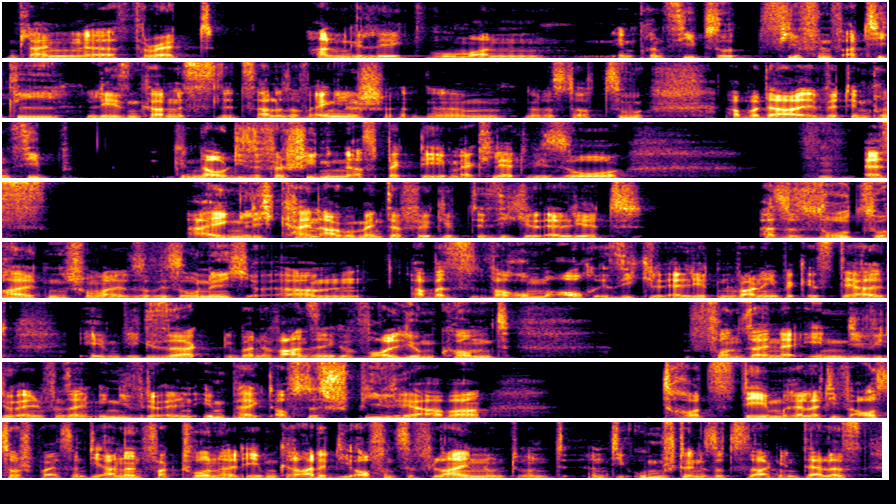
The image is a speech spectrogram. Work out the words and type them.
einen kleinen äh, Thread angelegt, wo man im Prinzip so vier, fünf Artikel lesen kann. Es ist jetzt alles auf Englisch, ähm, nur das dazu. Aber da wird im Prinzip genau diese verschiedenen Aspekte eben erklärt, wieso hm. es eigentlich kein Argument dafür gibt, Ezekiel Elliott also so zu halten, schon mal sowieso nicht. Ähm, aber warum auch Ezekiel Elliott ein Running Back ist, der halt eben, wie gesagt, über eine wahnsinnige Volume kommt, von seiner individuellen, von seinem individuellen Impact auf das Spiel her aber trotzdem relativ austauschbar ist. Und die anderen Faktoren halt eben gerade die Offensive Line und, und, und die Umstände sozusagen in Dallas,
